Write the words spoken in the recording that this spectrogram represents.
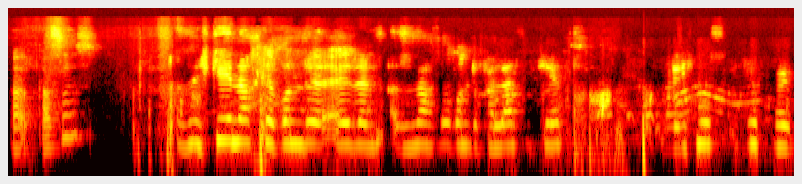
Wa- Was ist? Also, ich gehe nach der Runde, äh, dann, also nach der Runde verlasse ich jetzt. Weil ich muss, ich hab halt,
